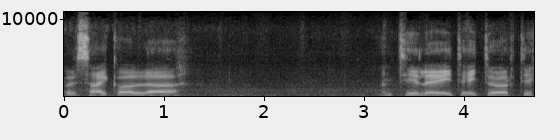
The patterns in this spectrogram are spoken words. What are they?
We'll cycle uh, until 8 8.30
